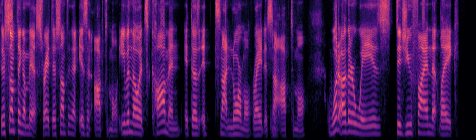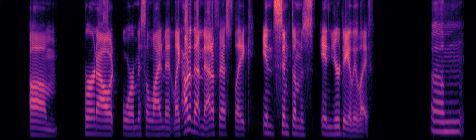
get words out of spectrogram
there's something amiss, right? There's something that isn't optimal. Even though it's common, it does it's not normal, right? It's yeah. not optimal. What other ways did you find that like um burnout or misalignment, like how did that manifest like in symptoms in your daily life? Um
